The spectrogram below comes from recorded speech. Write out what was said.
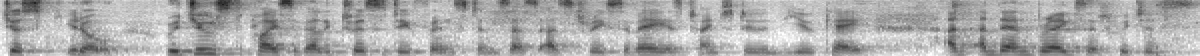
just you know reduce the price of electricity for instance as, as Theresa May is trying to do in the UK and, and then Brexit which is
